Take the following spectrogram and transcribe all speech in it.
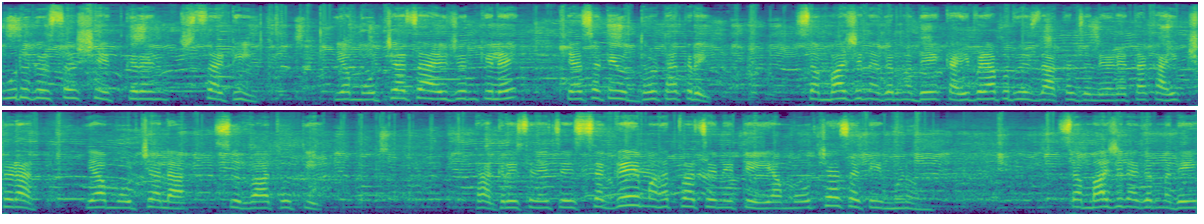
पूरग्रस्त शेतकऱ्यांसाठी या मोर्चाचं आयोजन केलंय. त्यासाठी उद्धव ठाकरे संभाजीनगरमध्ये काही वेळापूर्वीच दाखल झाले आणि आता काही क्षणात या मोर्चाला सुरुवात होती. ठाकरे सेनेचे सगळे महत्त्वाचे नेते या मोर्चासाठी म्हणून संभाजीनगरमध्ये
